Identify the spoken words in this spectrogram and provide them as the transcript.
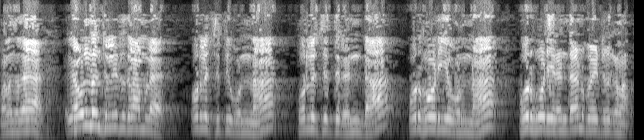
வழங்குதா எவ்வளவு சொல்லிட்டு இருக்கலாம்ல? ஒரு லட்சத்தி ஒன்னா ஒரு லட்சத்தி ரெண்டா? ஒரு கோடியே ஒன்னா ஒரு கோடி ரெண்டான்னு போயிட்டு இருக்கலாம்.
